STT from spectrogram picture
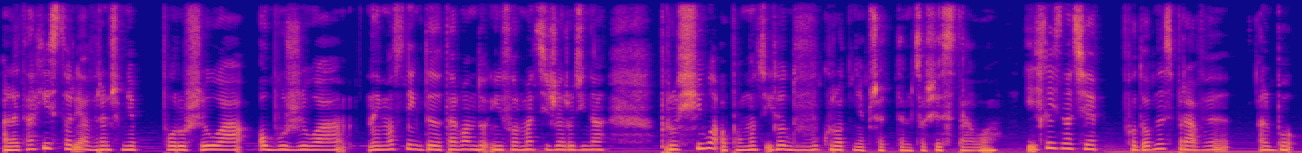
ale ta historia wręcz mnie poruszyła, oburzyła. Najmocniej, gdy dotarłam do informacji, że rodzina prosiła o pomoc i to dwukrotnie przed tym, co się stało. Jeśli znacie podobne sprawy albo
